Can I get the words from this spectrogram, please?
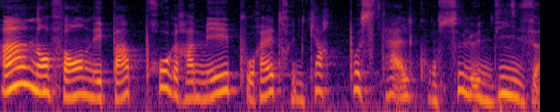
Un enfant n'est pas programmé pour être une carte postale, qu'on se le dise.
